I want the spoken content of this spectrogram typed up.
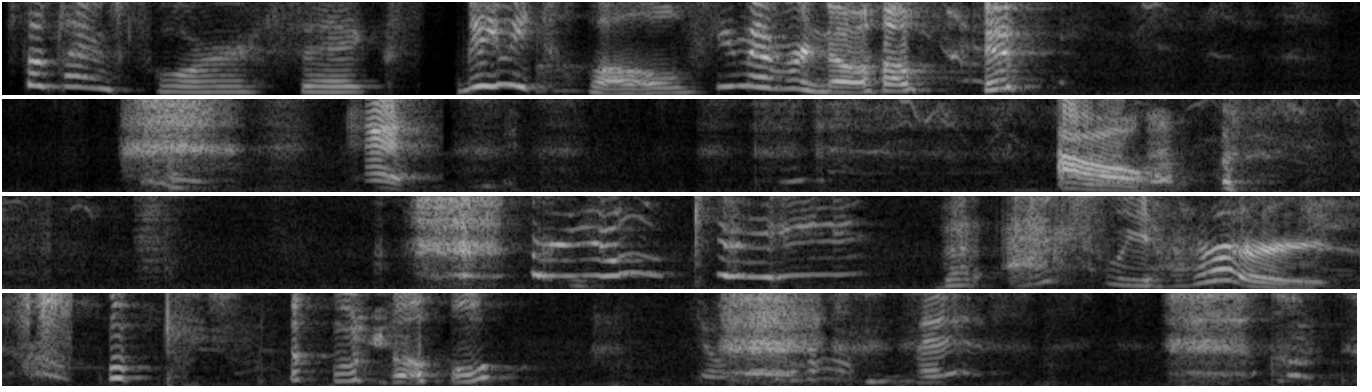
Sometimes four, six, maybe twelve. You never know how many. Ow! Are you okay? That actually hurt. Oh no. Yo, shut up, man. Oh no.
